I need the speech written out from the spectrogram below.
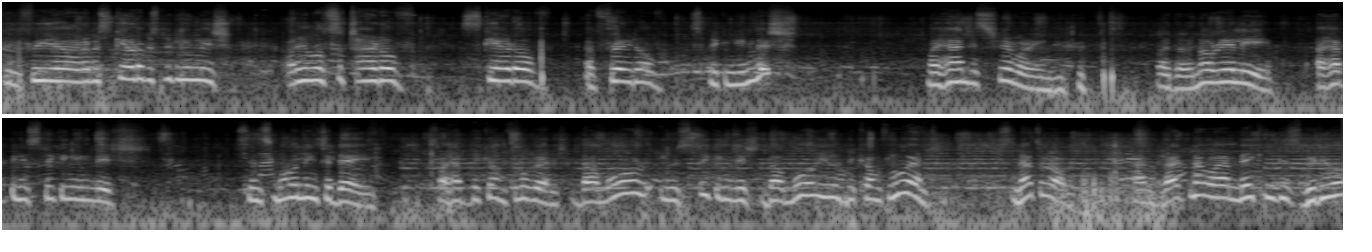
feel fear, I'm scared of speaking English. You also tired of, scared of, afraid of speaking English? My hand is shivering. By the way, no really, I have been speaking English since morning today. So I have become fluent. The more you speak English, the more you will become fluent. Natural. And right now I am making this video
